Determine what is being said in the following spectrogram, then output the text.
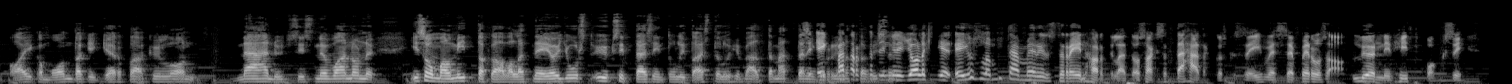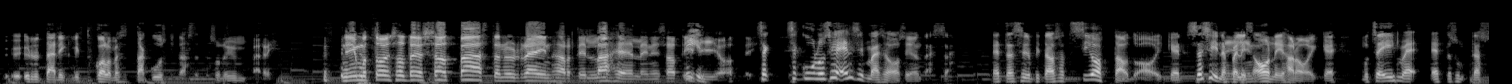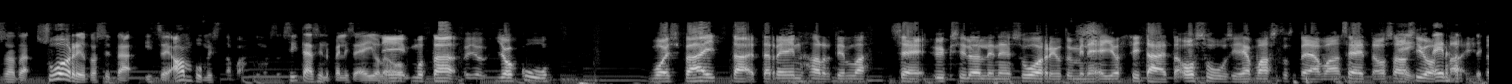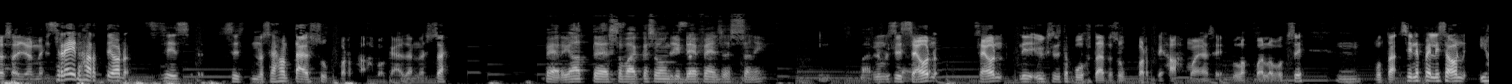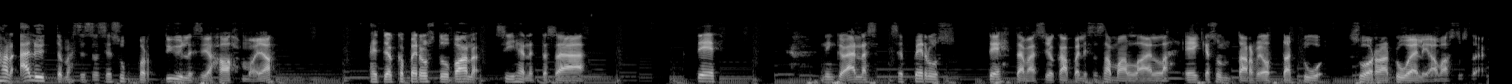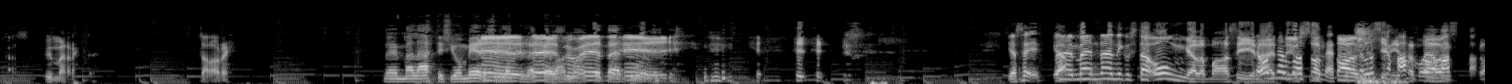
Aika montakin kertaa kyllä on nähnyt. Siis ne vaan on isommalla mittakaavalla, että ne ei ole just yksittäisiin tulitaisteluihin välttämättä niin ei, mä tarkoitan, että jollekin, ei ole mitään merkitystä Reinhardtilla, että osaako sä tähätä, koska se ihmeessä se perus lyönnin hitboxi yrittää niinku vittu 360 astetta sun ympäri. Niin, mutta toisaalta jos sä oot päästänyt Reinhardtin lähelle, niin sä oot Niin. idiootti. Se, se kuuluu siihen ensimmäisen osion tässä. Että siinä pitää osata sijoittautua oikein. Se siinä Niin. pelissä on ihan oikein. Mutta se ihme, että sun pitäisi osata suoriutua sitä itse ampumistapahtumasta. Sitä siinä pelissä ei ole Niin, ollut. mutta jo, joku voisi väittää, että Reinhardtilla se yksilöllinen suoriutuminen ei ole sitä, että osuu siihen vastustajaan, vaan se, että osaa Ei, sijoittaa Reinhardt- itsensä jonnekin. Siis Reinhardt on, siis, siis, no sehän on täys support-hahmo käytännössä. Periaatteessa, vaikka se onkin Siis- defensessä, niin... No, siis se on, se on niin yksi niistä puhtaita supporttihahmoja loppujen lopuksi. Mm. Mutta siinä pelissä on ihan älyttömästi sellaisia support-tyylisiä hahmoja, että jotka perustuu vaan siihen, että sä teet niin ns. se perustehtäväsi joka pelissä samalla lailla, eikä sun tarvi ottaa du- suoraan duelia vastustajan kanssa. Ymmärrätkö? Salori. No en mä lähtis jo Mersillä kyllä pelaamaan ei, tätä ei. Ja se, Mä, ja, en- mä en näe niinku sitä ongelmaa siinä, Se että jos sä oot tankki, sellaisia niin sä hahmoja vasta-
